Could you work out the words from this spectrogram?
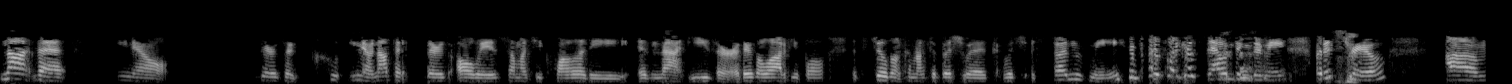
Not that you know there's a you know not that there's always so much equality in that either. There's a lot of people that still don't come out to Bushwick, which stuns me. it's like astounding to me, but it's true. Um,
